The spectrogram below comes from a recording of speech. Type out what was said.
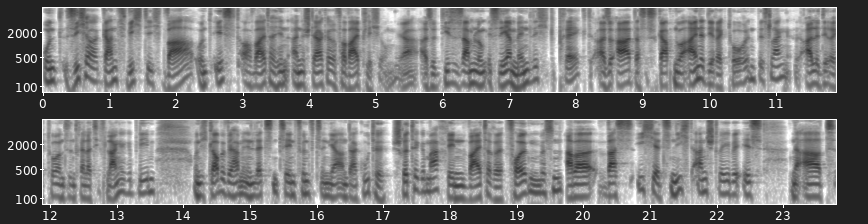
und sicher ganz wichtig war und ist auch weiterhin eine stärkere Verweiblichung. Ja, also diese Sammlung ist sehr männlich geprägt. Also A, dass es gab nur eine Direktorin bislang. Alle Direktoren sind relativ lange geblieben. Und ich glaube, wir haben in den letzten 10, 15 Jahren da gute Schritte gemacht, denen weitere folgen müssen. Aber was ich jetzt nicht anstrebe, ist, eine Art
